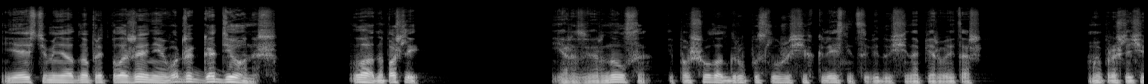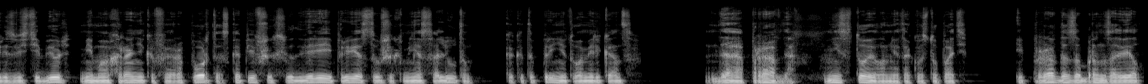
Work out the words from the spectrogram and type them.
Есть у меня одно предположение, вот же гаденыш. Ладно, пошли. Я развернулся и пошел от группы служащих к лестнице, ведущей на первый этаж. Мы прошли через вестибюль, мимо охранников аэропорта, скопившихся у дверей и приветствовавших меня салютом, как это принято у американцев. Да, правда, не стоило мне так выступать. И правда забронзовел.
